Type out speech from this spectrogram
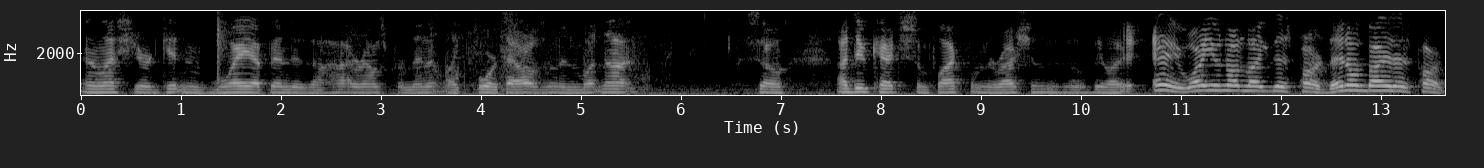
unless you're getting way up into the high rounds per minute, like 4,000 and whatnot. So I do catch some flack from the Russians. It'll be like, hey, why you not like this part? They don't buy this part.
